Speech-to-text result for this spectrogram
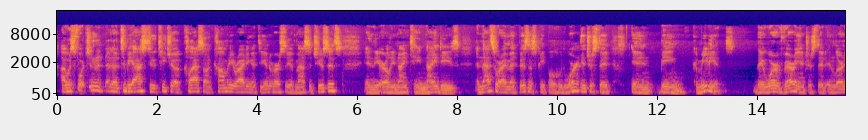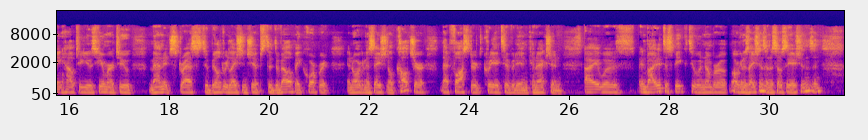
I was fortunate uh, to be asked to teach a class on comedy writing at the University of Massachusetts in the early 1990s. And that's where I met business people who weren't interested in being comedians. They were very interested in learning how to use humor to manage stress, to build relationships, to develop a corporate and organizational culture that fostered creativity and connection. I was invited to speak to a number of organizations and associations and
